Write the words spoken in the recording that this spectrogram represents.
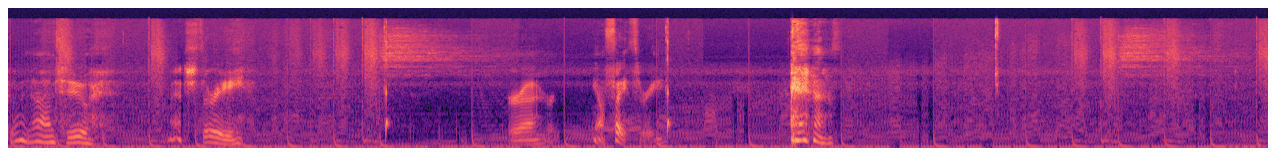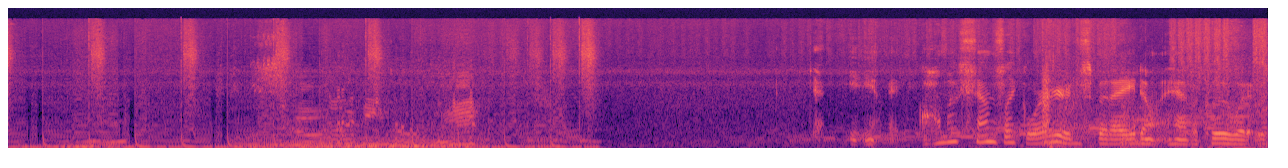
Going on to match three. Or, uh, you know, fight three. it almost sounds like words, but I don't have a clue what it was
